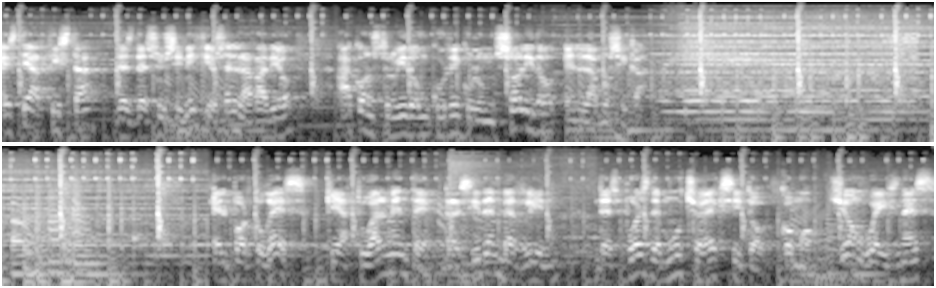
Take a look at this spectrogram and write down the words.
Este artista, desde sus inicios en la radio, ha construido un currículum sólido en la música. El portugués, que actualmente reside en Berlín, después de mucho éxito como John Weisness,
